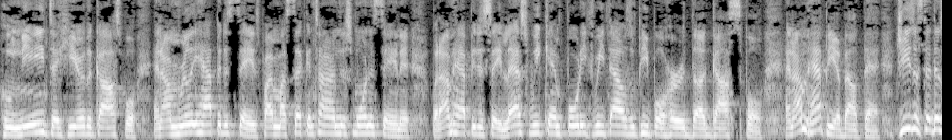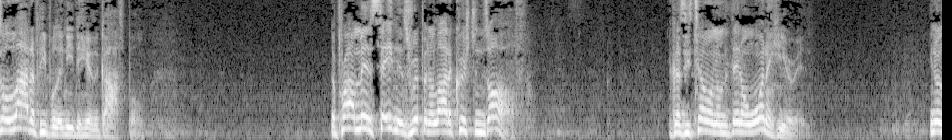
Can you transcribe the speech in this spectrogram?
who need to hear the gospel. And I'm really happy to say, it's probably my second time this morning saying it, but I'm happy to say last weekend, 43,000 people heard the gospel. And I'm happy about that. Jesus said there's a lot of people that need to hear the gospel. The problem is Satan is ripping a lot of Christians off. because he's telling them that they don't want to hear it. You know,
